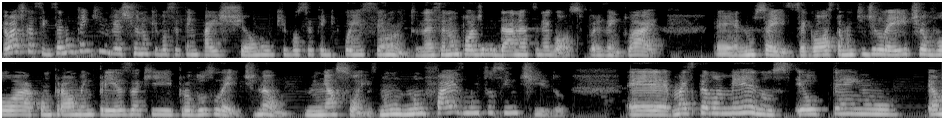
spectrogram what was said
Eu acho que assim, você não tem que investir no que você tem paixão, o que você tem que conhecer claro. muito, né? Você não pode lidar nesse negócio. Por exemplo, ai, é, não sei, você gosta muito de leite, eu vou ah, comprar uma empresa que produz leite. Não, em ações. Não, não faz muito sentido. É, mas pelo menos eu tenho. É um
